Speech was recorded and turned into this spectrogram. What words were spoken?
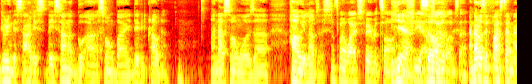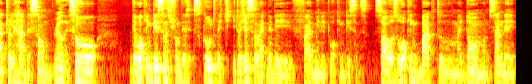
during the service? They sang a, go- a song by David Crowder, and that song was uh, "How He Loves Us." That's my wife's favorite song. Yeah, She so- absolutely loves that. And that was the first time I actually heard the song. Really? So the walking distance from the school to the ch- it was just uh, like maybe five minute walking distance. So I was walking back to my dorm on Sunday,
